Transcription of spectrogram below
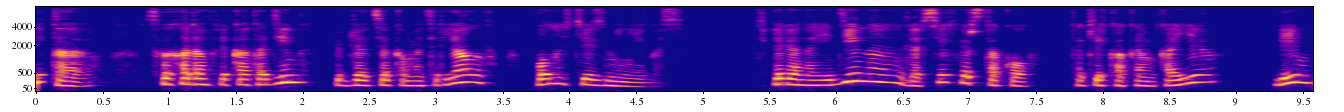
Витаю! С выходом FreeCAD 1 библиотека материалов полностью изменилась. Теперь она единая для всех верстаков, таких как МКЕ, BIM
